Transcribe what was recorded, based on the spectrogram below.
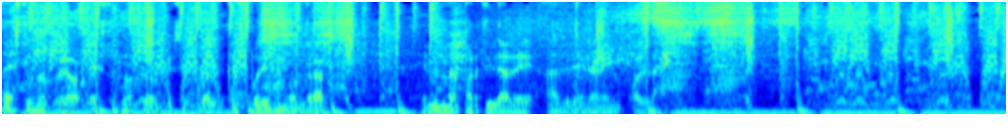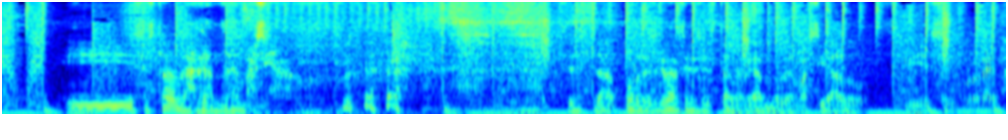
Esto es lo peor, esto es lo peor que, se puede, que os podéis encontrar en una partida de Adrenaline Online. Y se está alargando demasiado. Se está, por desgracia se está alargando demasiado y es el problema.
